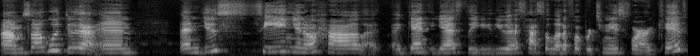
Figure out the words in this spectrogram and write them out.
Um, so I would do that and and just seeing, you know, how again, yes, the U.S. has a lot of opportunities for our kids,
